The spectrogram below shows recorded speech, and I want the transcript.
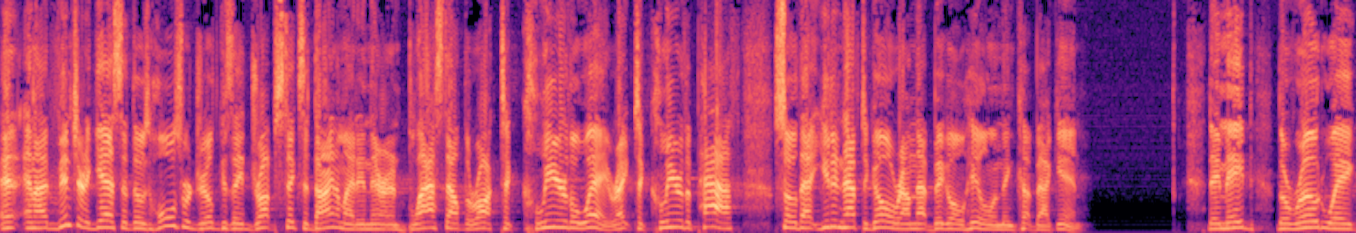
And, and I'd venture to guess that those holes were drilled because they dropped sticks of dynamite in there and blast out the rock to clear the way, right? To clear the path so that you didn't have to go around that big old hill and then cut back in. They made the roadway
